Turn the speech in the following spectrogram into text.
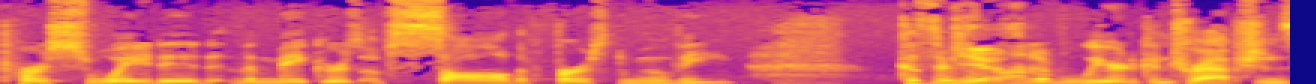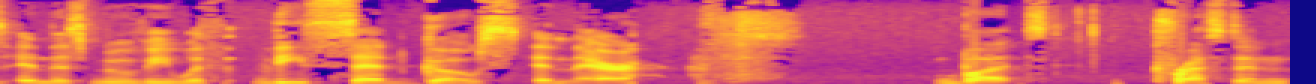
persuaded the makers of Saw, the first movie. Because there's yeah. a lot of weird contraptions in this movie with these said ghosts in there. but Preston,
